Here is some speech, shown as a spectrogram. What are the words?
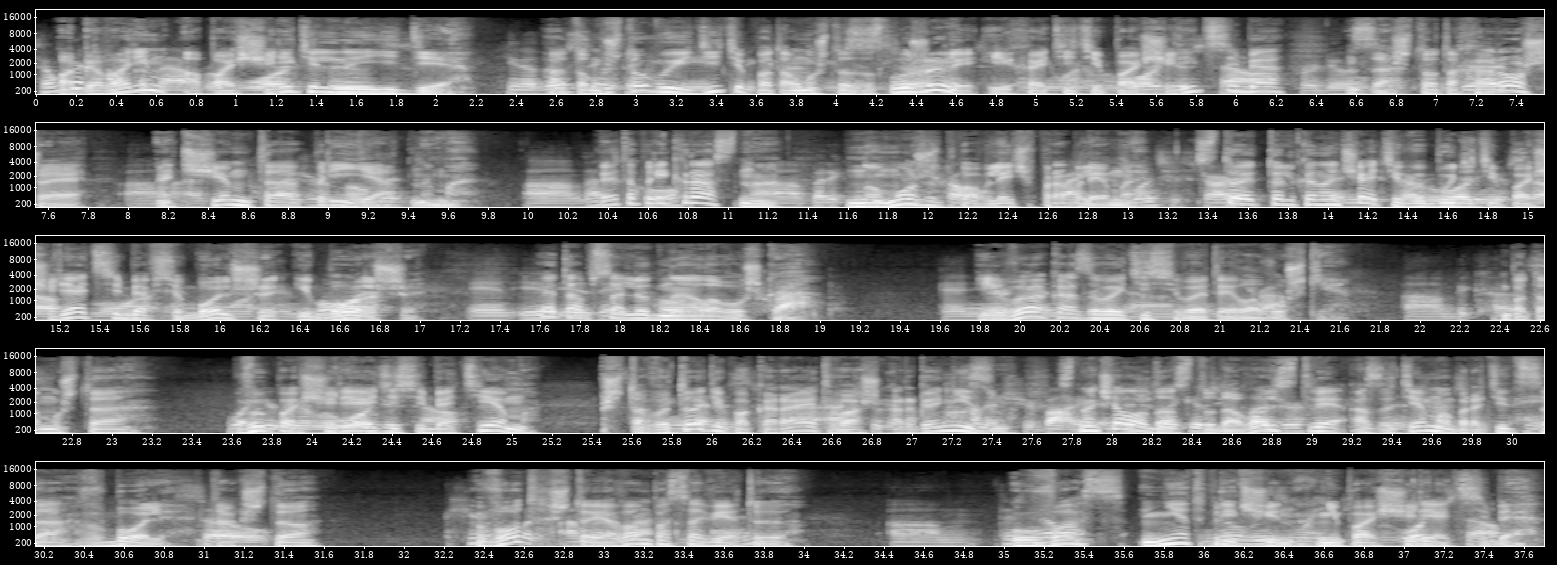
Поговорим о поощрительной еде, о том, что вы едите, потому что заслужили, и хотите поощрить себя за что-то хорошее, чем-то приятным. Это прекрасно, но может повлечь проблемы. Стоит только начать, и вы будете поощрять себя все больше и больше. Это абсолютная ловушка. И вы оказываетесь в этой ловушке. Потому что вы поощряете себя тем, что в итоге покарает ваш организм. Сначала даст удовольствие, а затем обратится в боль. Так что вот что я вам посоветую. У вас нет причин не поощрять себя.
